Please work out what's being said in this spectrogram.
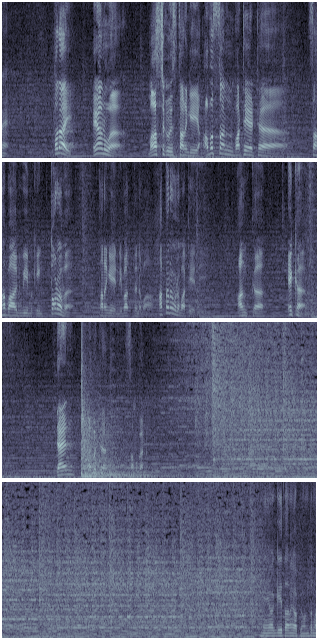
නෑ. හොදයි එ අනුව මාස්ටක විස්තරගේ අවසන් වටයට සහභාගවීමකින් තොරව තරගේ නිවත් වෙනවා. හතරවන වටයේදී අංක එක. දැන් ඔබට සමුගන්න. මේ වගේ තරග අපි ඔොන්තම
